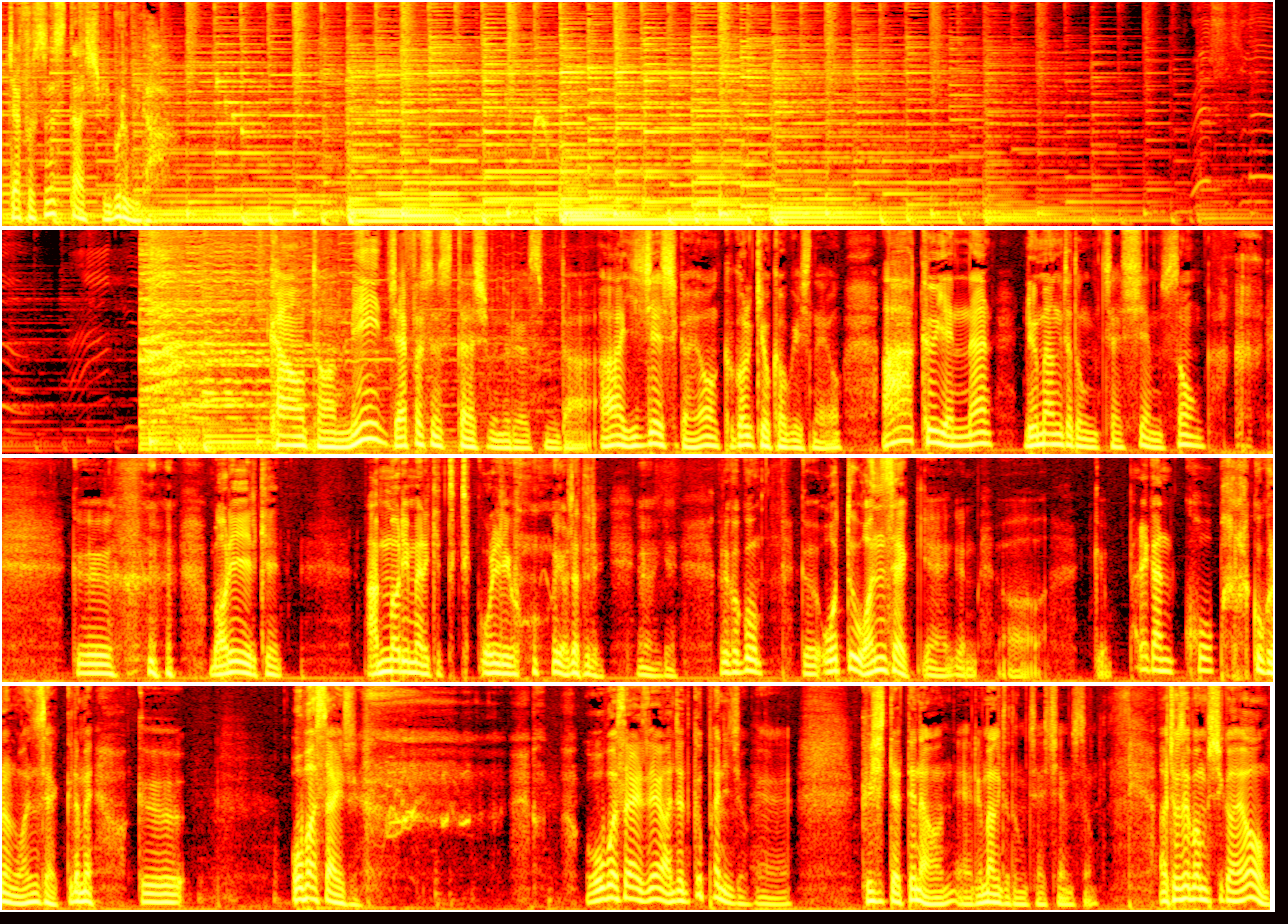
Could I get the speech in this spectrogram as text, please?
제퍼슨 스타쉽이 부릅니다. Count on Me, 제퍼슨 스타쉽의 노래였습니다. 아, 이지혜 씨가요, 그걸 기억하고 계시네요. 아, 그 옛날 르망 자동차 CM송. 그, 머리 이렇게, 앞머리만 이렇게 툭툭 올리고, 여자들이. 예. 그리고 그, 옷도 원색, 예, 그, 어, 그, 빨간 코, 파랗고 그런 원색. 그 다음에 그, Oversize. Oversize의 완전 끝판이죠. 예. 그 시대 때 나온 예, 르망 자동차 CM송. 아, 조세범 씨가요.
